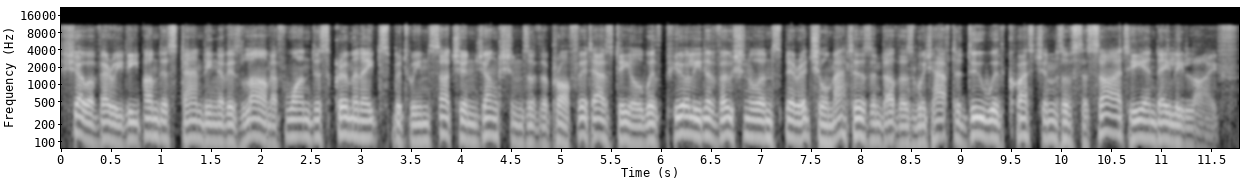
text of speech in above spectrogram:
show a very deep understanding of Islam if one discriminates between such injunctions of the Prophet as deal with purely devotional and spiritual matters and others which have to do with questions of society and daily life.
